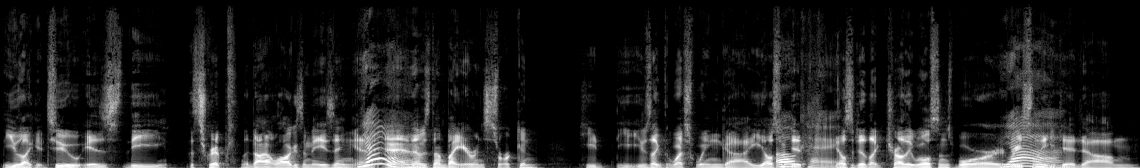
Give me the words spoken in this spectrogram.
you like it too is the the script. The dialogue is amazing. And, Yeah. and that was done by Aaron Sorkin. He, he he was like the West Wing guy. He also did he also did like Charlie Wilson's War. Recently, he did um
